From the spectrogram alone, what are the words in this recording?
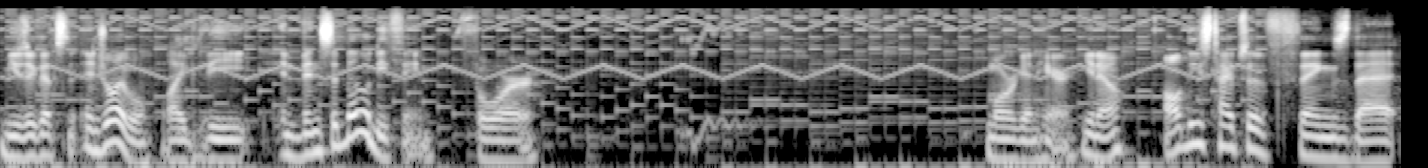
music that's enjoyable, like the invincibility theme for Morgan here, you know? All these types of things that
